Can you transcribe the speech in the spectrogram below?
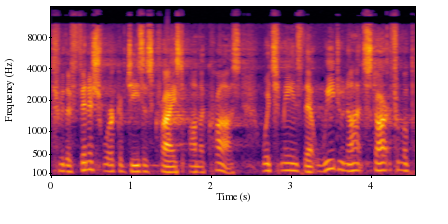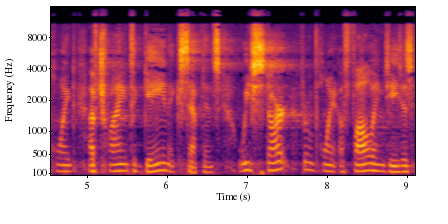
through the finished work of Jesus Christ on the cross, which means that we do not start from a point of trying to gain acceptance. We start from a point of following Jesus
